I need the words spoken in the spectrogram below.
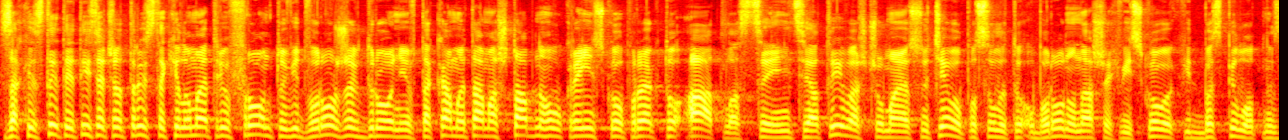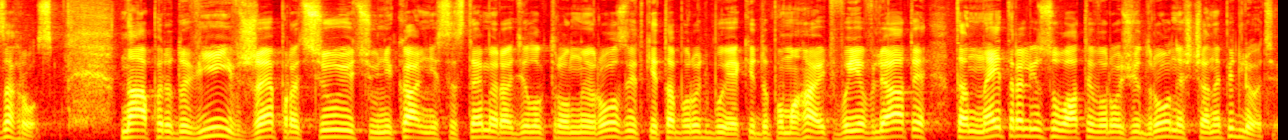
Захистити 1300 кілометрів фронту від ворожих дронів. Така мета масштабного українського проекту Атлас. Це ініціатива, що має суттєво посилити оборону наших військових від безпілотних загроз. На передовій вже працюють унікальні системи радіоелектронної розвідки та боротьби, які допомагають виявляти та нейтралізувати ворожі дрони ще на підльоті.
